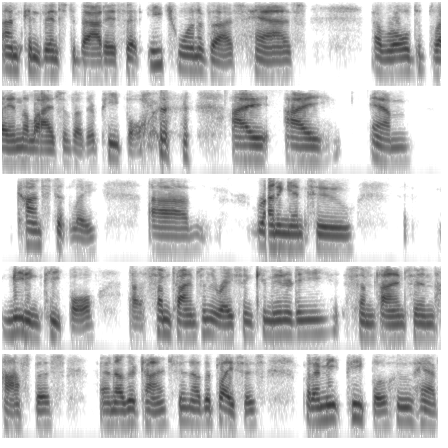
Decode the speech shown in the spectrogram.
I'm convinced about is that each one of us has a role to play in the lives of other people. I I am constantly um, running into meeting people, uh, sometimes in the racing community, sometimes in hospice, and other times in other places. But I meet people who have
